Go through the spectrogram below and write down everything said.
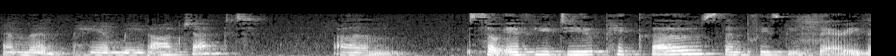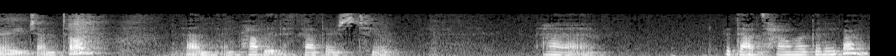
and the handmade object. Um, so if you do pick those, then please be very, very gentle. Um, and probably the feathers too. Uh, but that's how we're going to go.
